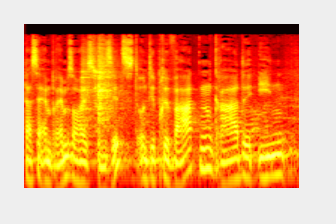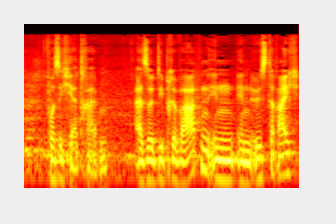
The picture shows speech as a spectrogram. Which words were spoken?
dass er im Bremsehäuschen sitzt und die Privaten gerade ihn vor sich hertreiben. Also die Privaten in, in Österreich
